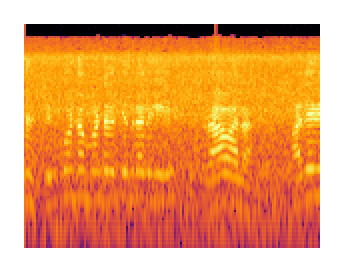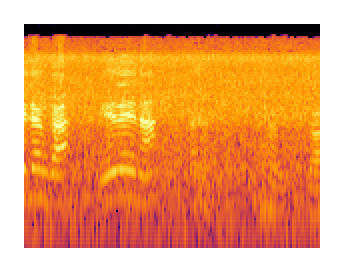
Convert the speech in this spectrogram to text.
తిరుకొండ మండల కేంద్రాలకి రావాల. అదేవిధంగా ఏదైనా ఆ,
